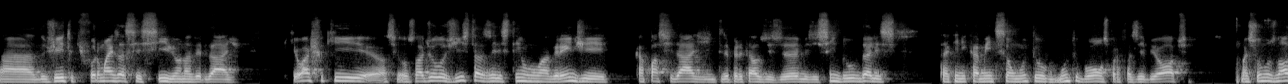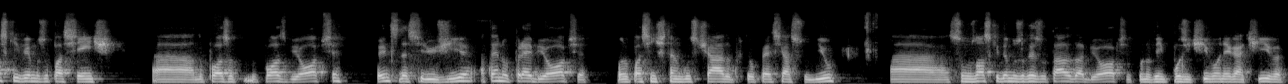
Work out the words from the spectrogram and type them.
ah, do jeito que for mais acessível, na verdade. Porque eu acho que assim, os radiologistas eles têm uma grande capacidade de interpretar os exames e, sem dúvida, eles tecnicamente são muito, muito bons para fazer biópsia, mas somos nós que vemos o paciente ah, no pós-biópsia, pós antes da cirurgia, até no pré-biópsia, quando o paciente está angustiado porque o PSA subiu, ah, somos nós que damos o resultado da biópsia, quando vem positiva ou negativa,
